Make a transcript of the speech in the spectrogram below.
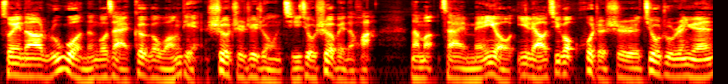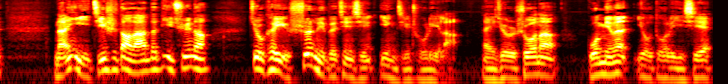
所以呢，如果能够在各个网点设置这种急救设备的话，那么在没有医疗机构或者是救助人员难以及时到达的地区呢，就可以顺利的进行应急处理了。那也就是说呢，国民们又多了一些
